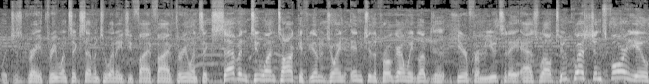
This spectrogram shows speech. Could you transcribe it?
which is great. 316 721 8255. 316 721 Talk. If you want to join into the program, we'd love to hear from you today as well. Two questions for you.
